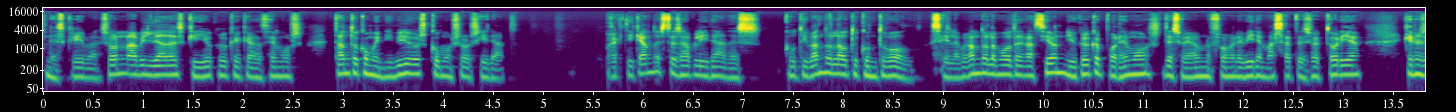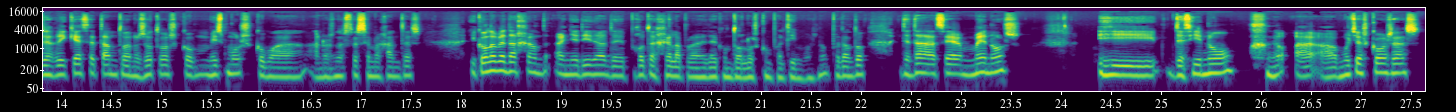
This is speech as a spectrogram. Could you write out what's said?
describa. Son habilidades que yo creo que carecemos tanto como individuos como sociedad. Practicando estas habilidades, cultivando el autocontrol, celebrando la moderación, yo creo que podemos desarrollar una forma de vida más satisfactoria que nos enriquece tanto a nosotros mismos como a, nuestros semejantes y con la ventaja añadida de proteger la planeta con todos los compartimos. ¿no? Por tanto, intentar hacer menos y decir no, a muchas cosas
